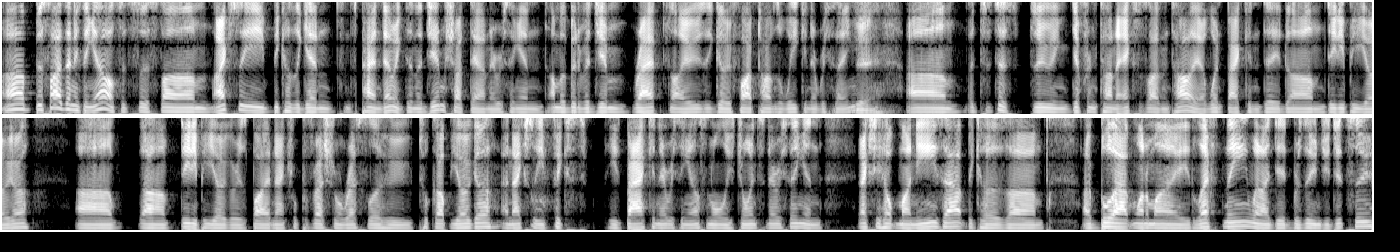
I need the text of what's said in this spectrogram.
Uh, besides anything else, it's just um, I actually because again since pandemic, then the gym shut down and everything, and I'm a bit of a gym rat. I usually go five times a week and everything. Yeah. Um, it's just doing different kind of exercise entirely. I went back and did um, DDP yoga. Uh, uh, DDP yoga is by an actual professional wrestler who took up yoga and actually fixed his back and everything else and all his joints and everything, and it actually helped my knees out because um, I blew out one of my left knee when I did Brazilian Jiu Jitsu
